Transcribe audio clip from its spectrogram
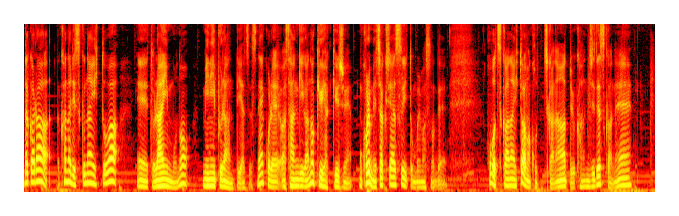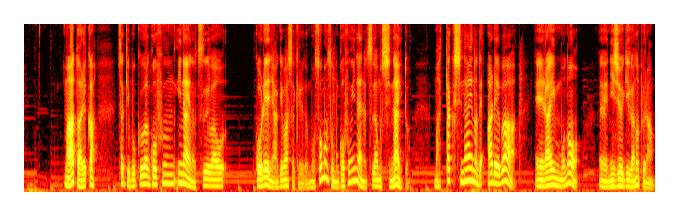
だから、かなり少ない人は、えっ、ー、と、LINE ものミニプランってやつですね。これは3ギガの990円。これめちゃくちゃ安いと思いますので、ほぼ使わない人はまこっちかなという感じですかね。まあ、あとあれか。さっき僕は5分以内の通話をこう例に挙げましたけれども、そもそも5分以内の通話もしないと。全くしないのであれば、えー、LINE もの、えー、20ギガのプラン。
